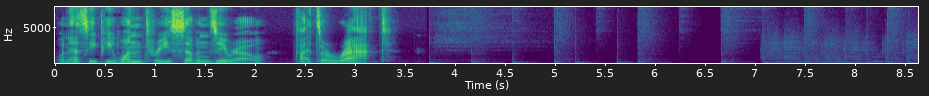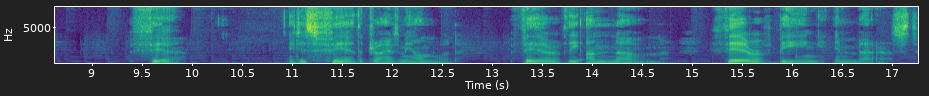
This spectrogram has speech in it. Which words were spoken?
when SCP-1370 fights a rat. Fear. It is fear that drives me onward fear of the unknown, fear of being embarrassed,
